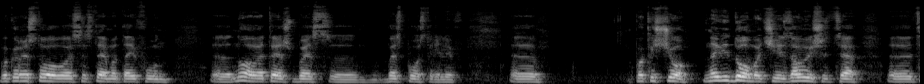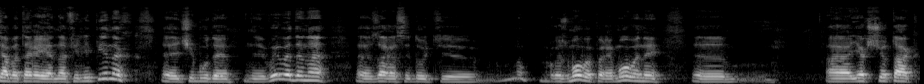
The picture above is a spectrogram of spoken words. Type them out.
використовувала система Тайфун, ну але теж без, без пострілів. Поки що невідомо, чи залишиться е, ця батарея на Філіппінах, е, чи буде е, виведена. Зараз ідуть ну, розмови, перемовини. А якщо так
